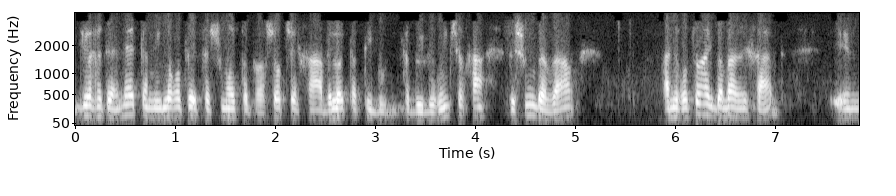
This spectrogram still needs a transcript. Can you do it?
אגיד לך את האמת, אני לא רוצה לשמוע את הדרשות שלך ולא את הדיבורים שלך ושום דבר. אני רוצה רק דבר אחד, אמ,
